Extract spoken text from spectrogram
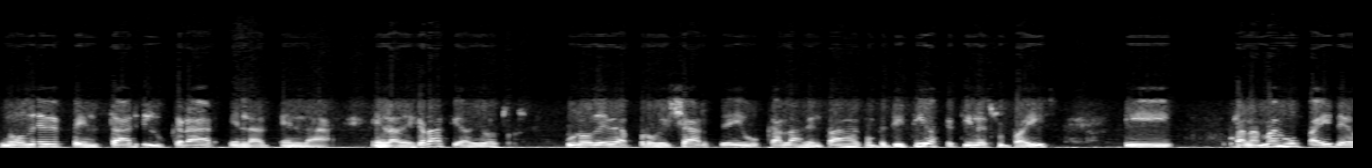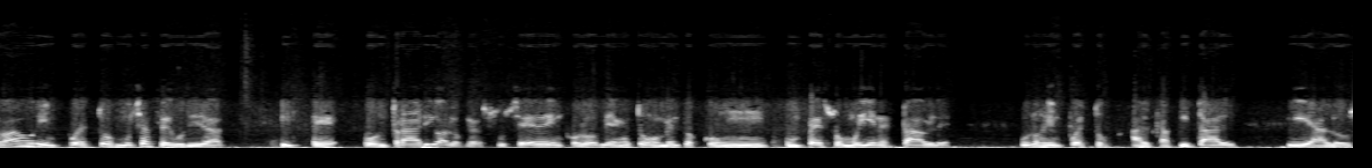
no debe pensar y lucrar en la, en la, en la desgracia de otros. Uno debe aprovecharse y buscar las ventajas competitivas que tiene su país. Y Panamá es un país de bajos impuestos, mucha seguridad, y eh, contrario a lo que sucede en Colombia en estos momentos con un, peso muy inestable, unos impuestos al capital y a los,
